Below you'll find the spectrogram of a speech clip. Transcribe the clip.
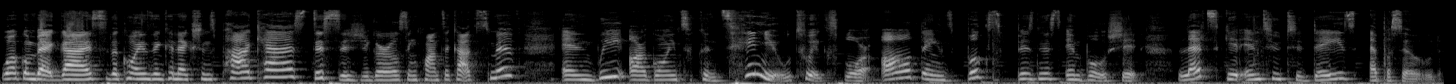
Welcome back, guys, to the Coins and Connections podcast. This is your girl, Cinquanta Cox Smith, and we are going to continue to explore all things books, business, and bullshit. Let's get into today's episode.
